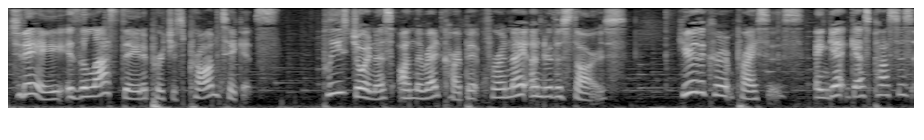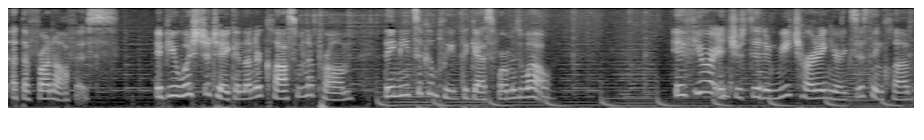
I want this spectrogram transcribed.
Today is the last day to purchase prom tickets. Please join us on the red carpet for a night under the stars. Here are the current prices, and get guest passes at the front office. If you wish to take an underclassman to prom, they need to complete the guest form as well. If you are interested in recharting your existing club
